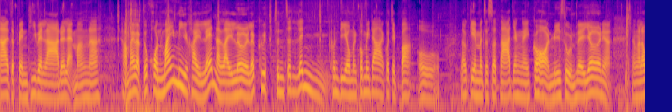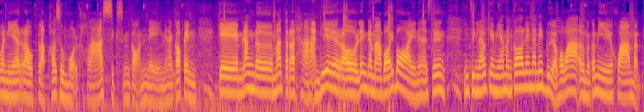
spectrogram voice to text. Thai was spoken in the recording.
น่าจะเป็นที่เวลาด้วยแหละมั้งนะทำให้แบบทุกคนไม่มีใครเล่นอะไรเลย แล้วคือฉันจะเล่นคนเดียวมันก็ไม่ได้ก็เจ็บปะโอ้ แล้วเกมมันจะสตาร์ทยังไงก่อนมีศูนย์เพลเยอร์เนี่ยดังนั้นแล้ววันนี้เรากลับเข้าสู่โหมดคลาสสิกกันก่อนนั่นเองนะฮะก็เป็นเกมดั้งเดิมมาตรฐานที่เราเล่นกันมาบ่อยๆนะฮะซึ่งจริงๆ แล้วเกมนี้มันก็เล่นได้ไม่เบื่อ เพราะว่าเออมันก็มีความแบบ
